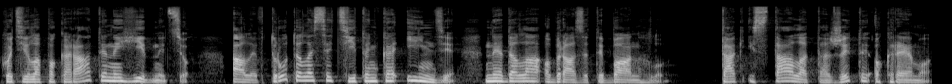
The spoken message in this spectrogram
хотіла покарати негідницю, але втрутилася тітонька Інді, не дала образити банглу. Так і стала та жити окремо,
